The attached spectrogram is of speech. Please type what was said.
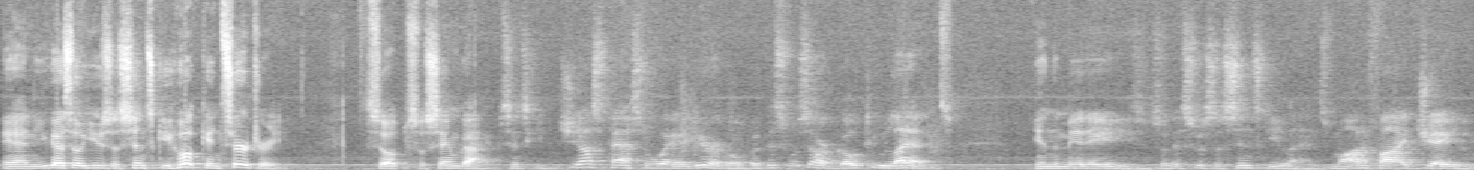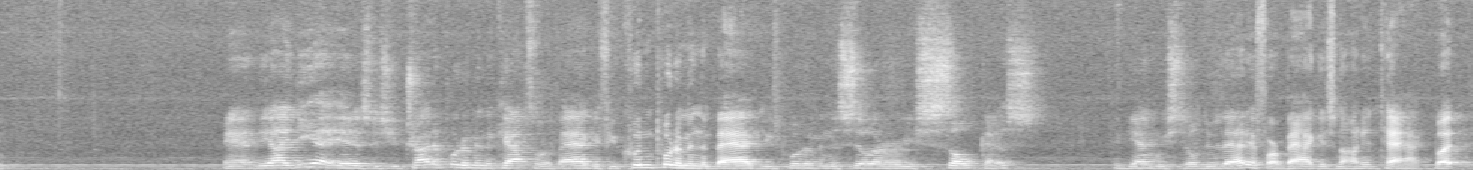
And you guys will use a Sinskey hook in surgery. So, so same guy. Sinskey just passed away a year ago, but this was our go-to lens in the mid 80s. And so this was a Sinskey lens, modified J loop. And the idea is, is you try to put them in the capsular bag. If you couldn't put them in the bag, you put them in the ciliary sulcus. Again, we still do that if our bag is not intact. But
